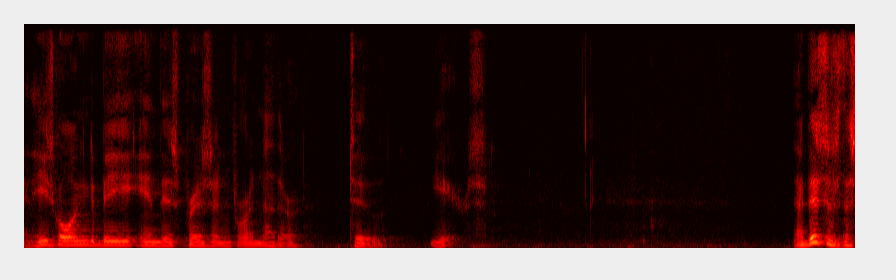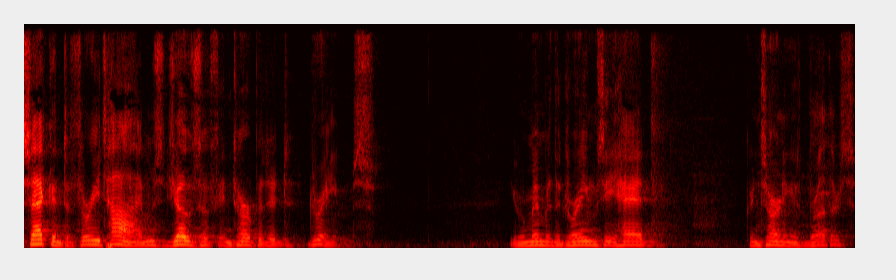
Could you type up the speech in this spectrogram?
And he's going to be in this prison for another two years. Now, this is the second of three times Joseph interpreted dreams. You remember the dreams he had concerning his brothers?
